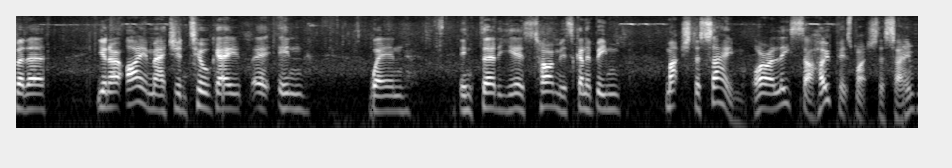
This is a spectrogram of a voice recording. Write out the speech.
But uh, you know, I imagine Tilgate uh, in when in 30 years' time is going to be much the same, or at least I hope it's much the same.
